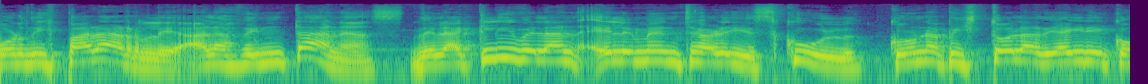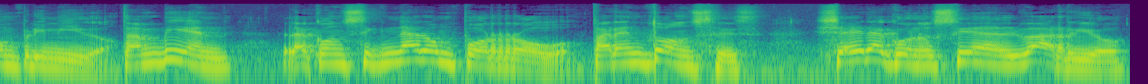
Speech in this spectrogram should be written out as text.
por dispararle a las ventanas de la Cleveland Elementary School con una pistola de aire comprimido. También la consignaron por robo. Para entonces ya era conocida en el barrio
